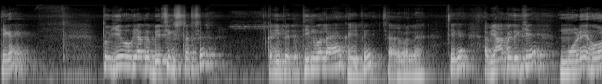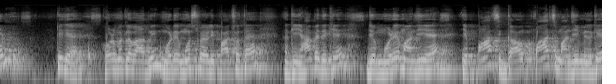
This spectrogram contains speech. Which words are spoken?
ठीक है? तो ये हो गया आपका बेसिक स्ट्रक्चर कहीं पे तीन वाला है, कहीं पे चार वाला है। ठीक है? अब यहाँ पे देखिए, मोड़े होड़ ठीक है? होड़ मतलब आदमी मोड़े मोस्ट प्रोबेबली पाँच होता है। क्योंकि यहाँ पे देखिए, जो मोड़े मांझी है, ये पाँच गाँव, पाँच मांझी मिलके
